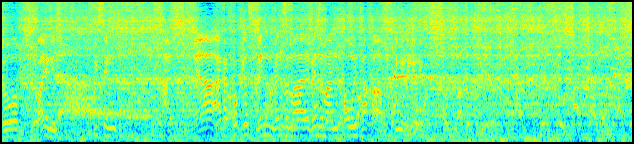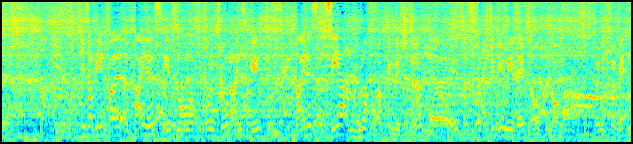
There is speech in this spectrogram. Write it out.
So, weiß ich nicht, bisschen ja, Agathokles drin, wenn sie mal, wenn sie mal einen faulen Tag haben. Dingelingeling ist auf jeden Fall äh, beides, jetzt mal um auf die Produktion einzugehen, beides sehr rough abgemischt. Ne? Äh, das ist doch bestimmt irgendwie selbst aufgenommen. Könnte ich verwetten.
